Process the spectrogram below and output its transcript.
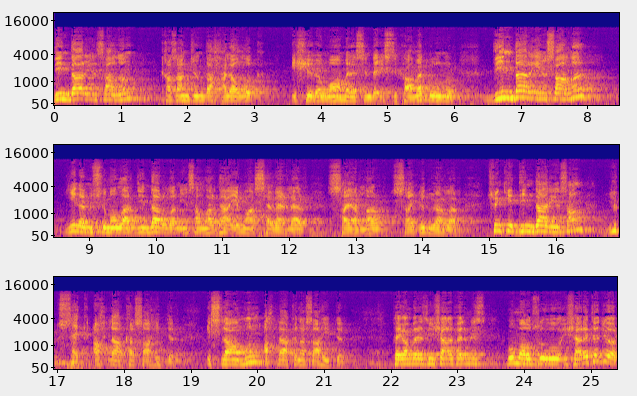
Dindar insanın kazancında halallık, işi ve muamelesinde istikamet bulunur. Dindar insanı yine Müslümanlar dindar olan insanlar daima severler, sayarlar, saygı duyarlar. Çünkü dindar insan yüksek ahlaka sahiptir. İslam'ın ahlakına sahiptir. Peygamber Zişan Efendimiz bu mevzuu işaret ediyor.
